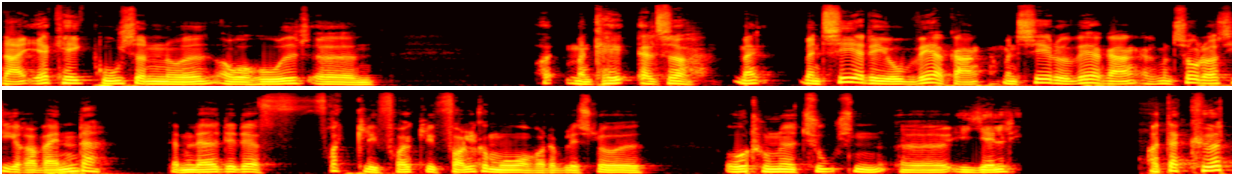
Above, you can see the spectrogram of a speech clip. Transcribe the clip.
nej, jeg kan ikke bruge sådan noget overhovedet. Øh, man kan, altså, man, man ser det jo hver gang, man ser det jo hver gang, altså man så det også i Rwanda, da man lavede det der frygtelig, frygtelig folkemord, hvor der blev slået 800.000 øh, ihjel. Og der kørte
